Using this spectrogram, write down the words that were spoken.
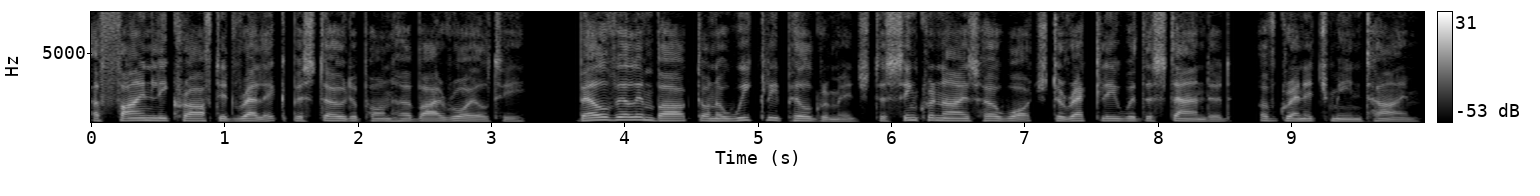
a finely crafted relic bestowed upon her by royalty, Belville embarked on a weekly pilgrimage to synchronize her watch directly with the standard of Greenwich Mean Time.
